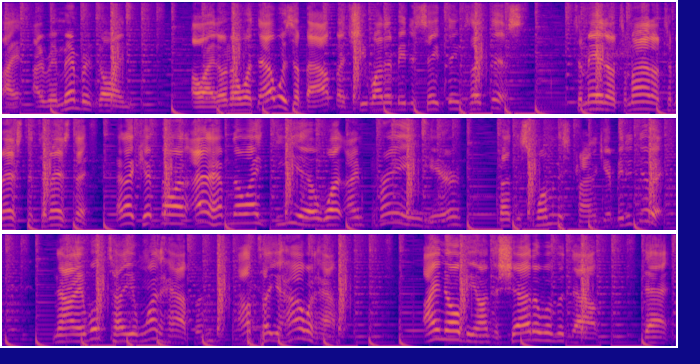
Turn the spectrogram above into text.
I I remember going, "Oh, I don't know what that was about," but she wanted me to say things like this: tomato, tomato, tomesta, tomesta. And I kept going, I have no idea what I'm praying here, but this woman is trying to get me to do it. Now, I will tell you what happened. I'll tell you how it happened. I know beyond a shadow of a doubt that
